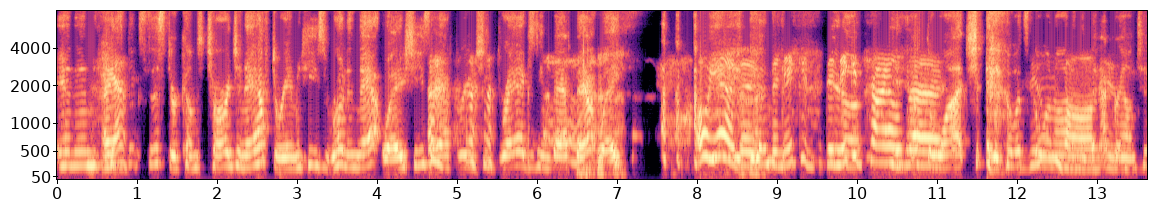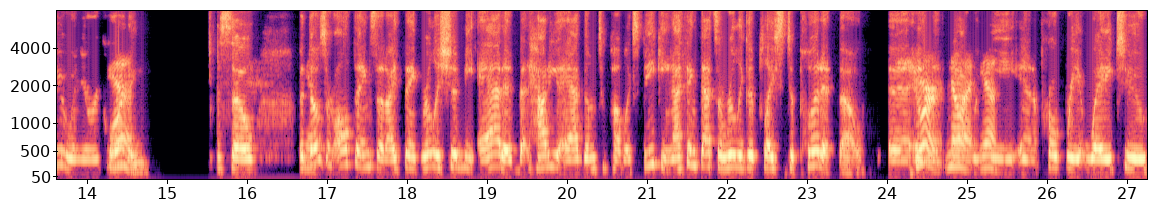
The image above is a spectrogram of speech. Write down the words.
and then oh, his yeah. big sister comes charging after him and he's running that way she's after him she drags him back that way oh yeah the, the naked the naked know, child you have uh, to watch what's Zoom going on in the background is, too when you're recording yeah. so but yeah. those are all things that I think really should be added. But how do you add them to public speaking? I think that's a really good place to put it, though. Uh, sure. no, that would yeah. be an appropriate way to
